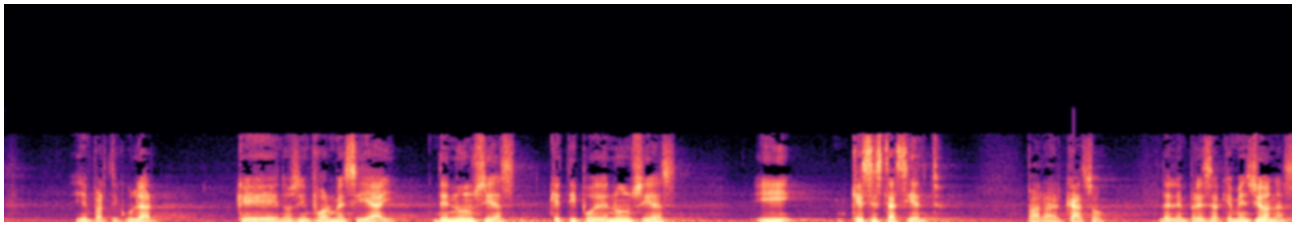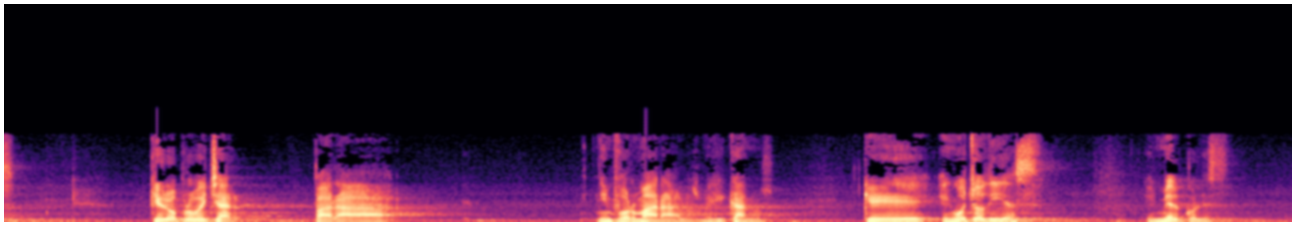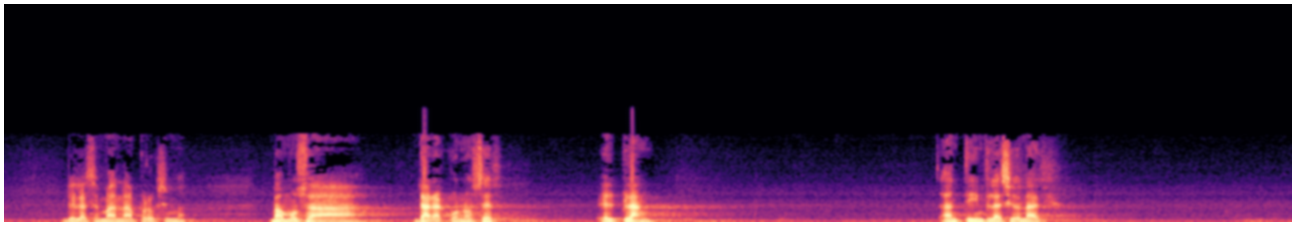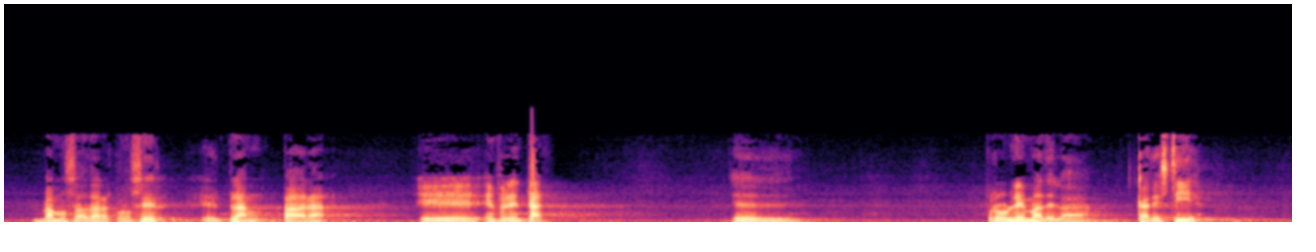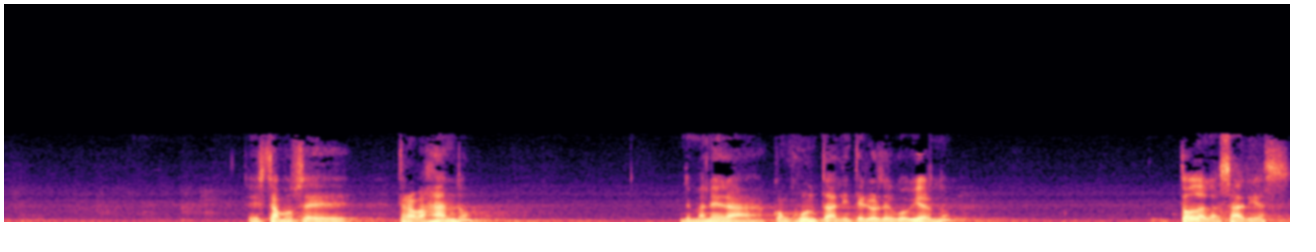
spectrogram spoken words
y en particular que nos informe si hay denuncias, qué tipo de denuncias y qué se está haciendo para el caso de la empresa que mencionas. Quiero aprovechar para informar a los mexicanos que en ocho días, el miércoles de la semana próxima, vamos a dar a conocer el plan antiinflacionario. Vamos a dar a conocer el plan para eh, enfrentar el problema de la carestía. Estamos eh, trabajando de manera conjunta al interior del gobierno, todas las áreas.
